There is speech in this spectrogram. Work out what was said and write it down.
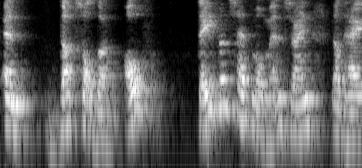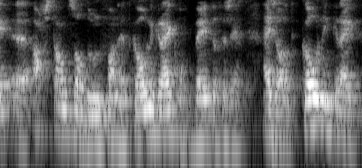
En dat zal dan over, tevens het moment zijn dat hij eh, afstand zal doen van het koninkrijk. Of beter gezegd, hij zal het koninkrijk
